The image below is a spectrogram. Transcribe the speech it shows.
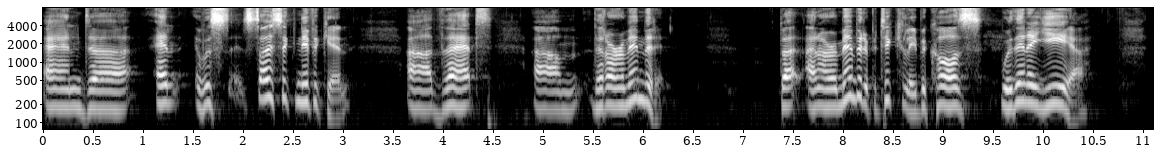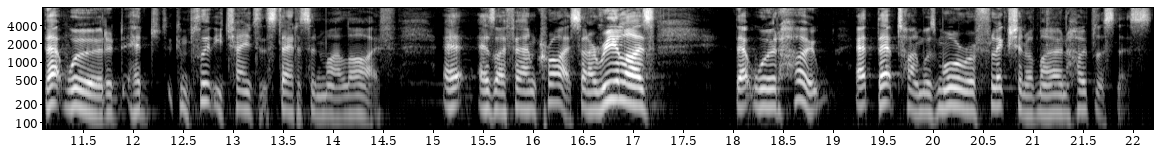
And, uh, and it was so significant uh, that, um, that I remembered it. But, and I remembered it particularly because within a year, that word had, had completely changed its status in my life as I found Christ. And I realized that word hope at that time was more a reflection of my own hopelessness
